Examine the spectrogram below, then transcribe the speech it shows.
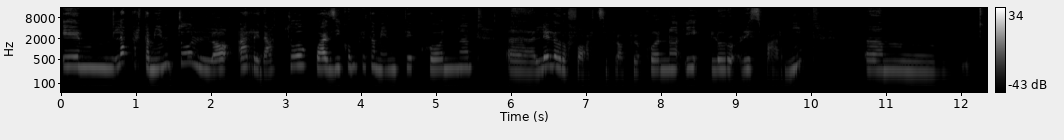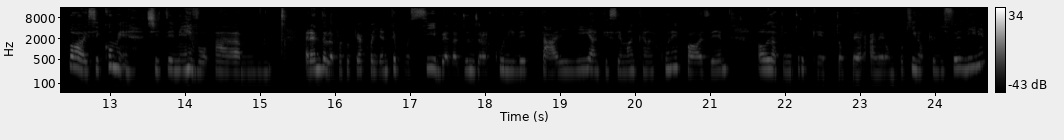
e ehm, l'appartamento l'ho arredato quasi completamente con eh, le loro forze, proprio con i loro risparmi. Um, poi, siccome ci tenevo a um, renderlo proprio più accogliente possibile, ad aggiungere alcuni dettagli, anche se mancano alcune cose, ho usato un trucchetto per avere un pochino più di soldini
